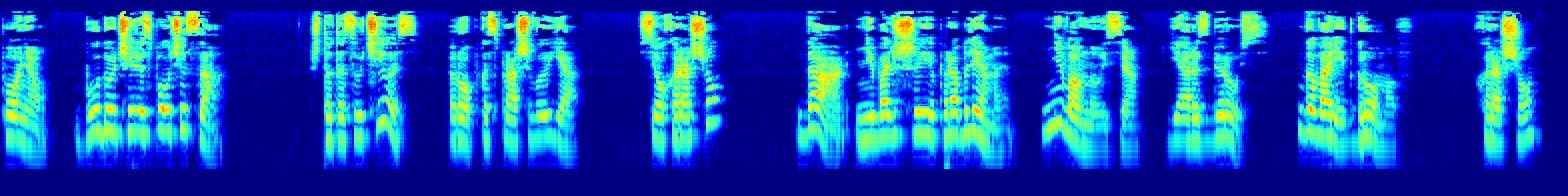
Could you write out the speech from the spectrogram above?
«Понял. Буду через полчаса. «Что-то случилось?» — робко спрашиваю я. «Все хорошо?» «Да, небольшие проблемы. Не волнуйся, я разберусь», — говорит Громов. «Хорошо».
